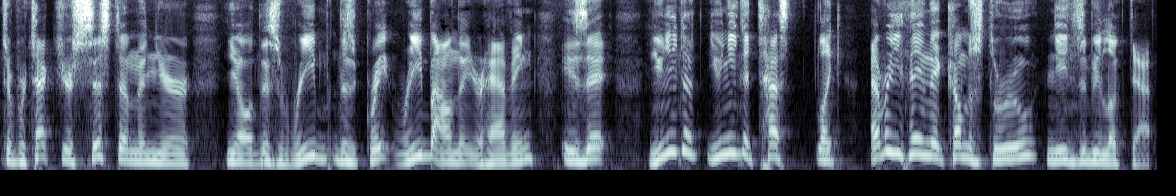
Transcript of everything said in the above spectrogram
to protect your system and your you know this re, this great rebound that you're having is that you need to you need to test like everything that comes through needs to be looked at.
